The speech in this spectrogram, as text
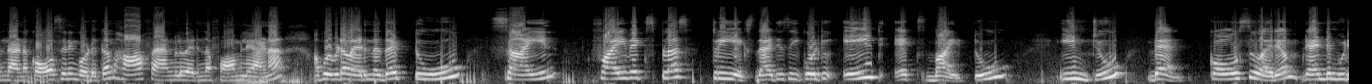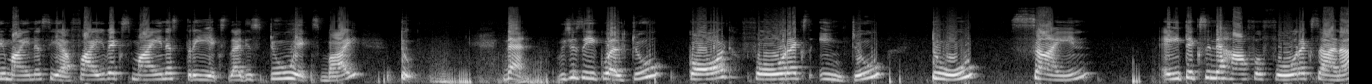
എന്താണ് കോസിനും കൊടുക്കും. ഹാഫ് ആംഗിൾ വരുന്ന ഫോമിലാണ് അപ്പോൾ ഇവിടെ വരുന്നത് two sine five x plus three x that is equal to eight x by two in two then cos വരും. രണ്ടും കൂടി മൈനസ് ചെയ്യുക five x minus three x that is two x by two then which is equal to cot 4x into 2 sin 8x ന്റെ ഹാഫ് 4x ആണ്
